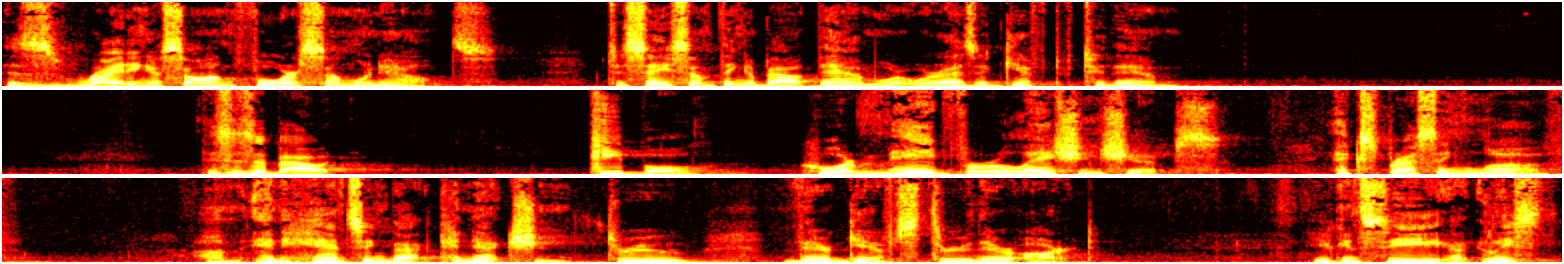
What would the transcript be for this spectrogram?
This is writing a song for someone else, to say something about them or, or as a gift to them. This is about people who are made for relationships, expressing love, um, enhancing that connection through their gifts, through their art you can see at least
